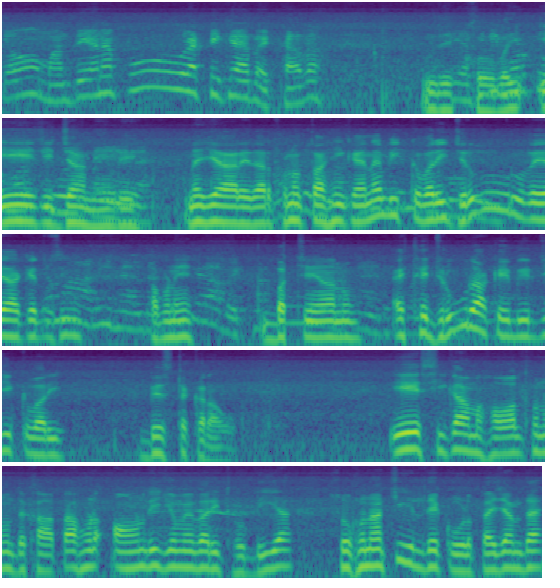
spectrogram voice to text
ਕਿਉਂ ਮੰਨਦੇ ਆ ਨਾ ਪੂਰਾ ਟਿਕਿਆ ਬੈਠਾ ਵਾ। ਦੇਖੋ ਬਾਈ, ਇਹ ਚੀਜ਼ਾਂ ਨੇ ਉਰੇ ਨਜ਼ਾਰੇਦਾਰ ਤੁਹਾਨੂੰ ਤਾਂ ਹੀ ਕਹਿਣਾ ਵੀ ਇੱਕ ਵਾਰੀ ਜ਼ਰੂਰ ਉਰੇ ਆ ਕੇ ਤੁਸੀਂ ਆਪਣੇ ਬੱਚਿਆਂ ਨੂੰ ਇੱਥੇ ਜ਼ਰੂਰ ਆ ਕੇ ਵੀਰ ਜੀ ਇੱਕ ਵਾਰੀ ਵਿਜ਼ਿਟ ਕਰਾਓ। ਇਹ ਸੀਗਾ ਮਾਹੌਲ ਤੁਹਾਨੂੰ ਦਿਖਾਤਾ। ਹੁਣ ਆਉਣ ਦੀ ਜ਼ਿੰਮੇਵਾਰੀ ਤੁਹਾਡੀ ਆ। ਸੁਖਨਾ ਝੀਲ ਦੇ ਕੋਲ ਪੈ ਜਾਂਦਾ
